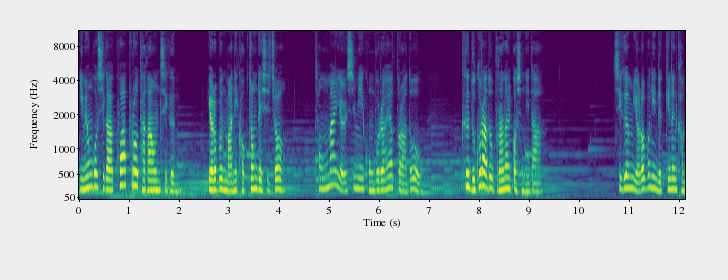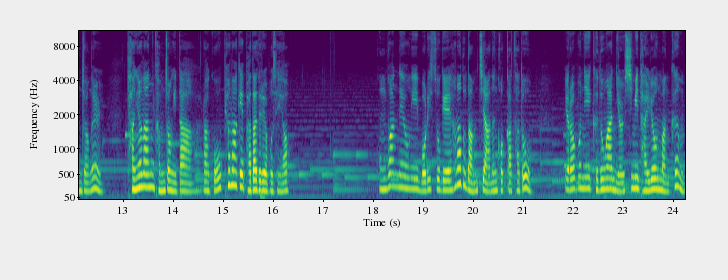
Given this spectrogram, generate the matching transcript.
임용고시가 코앞으로 다가온 지금 여러분 많이 걱정되시죠? 정말 열심히 공부를 하였더라도 그 누구라도 불안할 것입니다. 지금 여러분이 느끼는 감정을 당연한 감정이다 라고 편하게 받아들여 보세요. 공부한 내용이 머릿속에 하나도 남지 않은 것 같아도 여러분이 그동안 열심히 달려온 만큼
